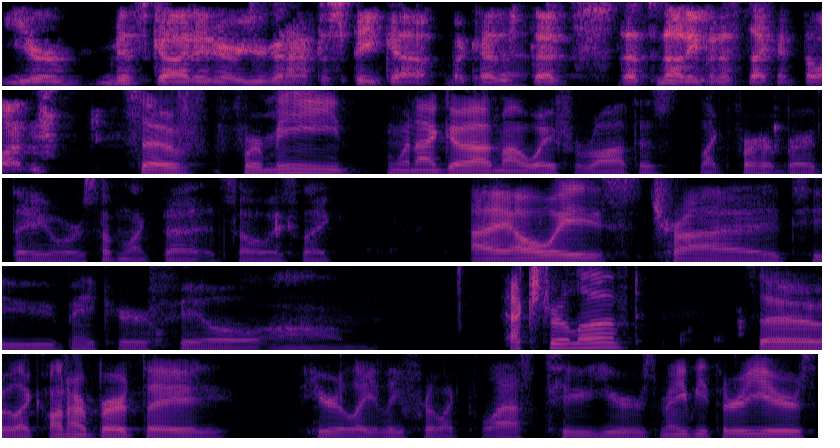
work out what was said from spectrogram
you're misguided or you're going to have to speak up because Yeah. that's that's not even a second thought. So for me, when I go out of my way for Roth, is like for her birthday or something like that. It's always like I always try to make her feel um extra loved. So like on her birthday here lately for like the last two years, maybe three years,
